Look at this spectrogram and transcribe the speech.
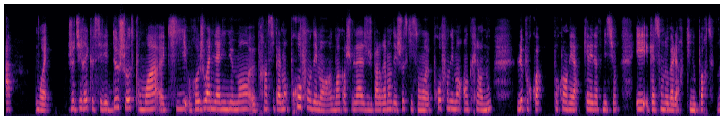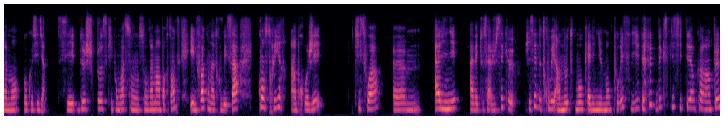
Ah, ouais, je dirais que c'est les deux choses pour moi qui rejoignent l'alignement principalement profondément. Hein. Moi, quand je, là, je parle vraiment des choses qui sont profondément ancrées en nous. Le pourquoi, pourquoi on est là, quelle est notre mission et quelles sont nos valeurs qui nous portent vraiment au quotidien. C'est deux choses qui pour moi sont, vraiment importantes. Et une fois qu'on a trouvé ça, construire un projet qui soit euh, aligné avec tout ça. Je sais que j'essaie de trouver un autre mot qu'alignement pour essayer d'expliciter encore un peu,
